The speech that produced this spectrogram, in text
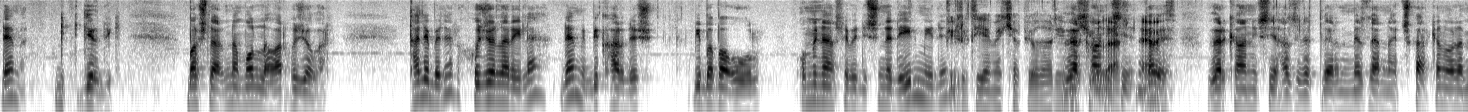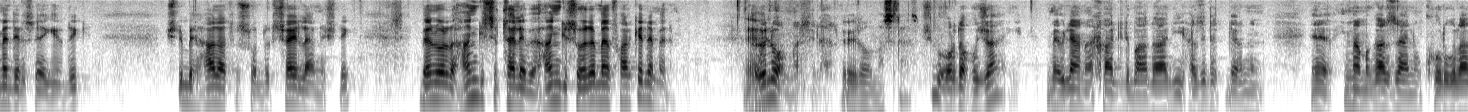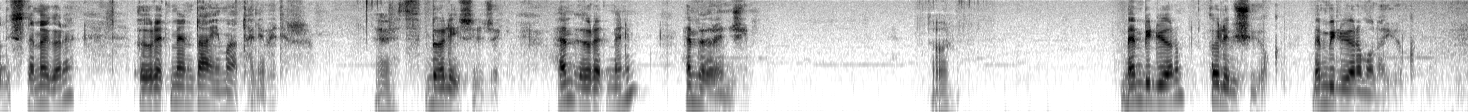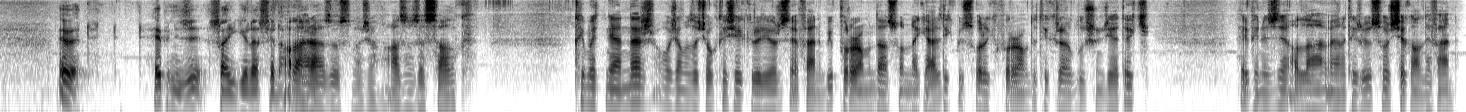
değil mi? Git, girdik. Başlarında molla var, hoca var. Talebeler hocalarıyla değil mi? Bir kardeş, bir baba oğul. O münasebet içinde değil miydi? Birlikte yemek yapıyorlar, yemek yiyorlar. Verkanisi, Evet. tabii. Verkanisi Hazretlerinin mezarına çıkarken orada medreseye girdik. İşte bir halatı sorduk, çaylarını içtik. Ben orada hangisi talebe, hangisi hoca ben fark edemedim. Evet. Öyle olması lazım. Öyle olması lazım. Çünkü orada hoca Mevlana Halid Bağdadi Hazretlerinin e, İmam Gazali'nin kurguladığı sisteme göre öğretmen daima talebedir. Evet. Böyle hissedilecek. Hem öğretmenim hem öğrenciyim. Doğru. Ben biliyorum öyle bir şey yok. Ben biliyorum olay yok. Evet. Hepinizi saygıyla selam. Allah razı olsun hocam. Ağzınıza sağlık. Kıymetli dinleyenler, hocamıza çok teşekkür ediyoruz. Efendim bir programın daha sonuna geldik. Bir sonraki programda tekrar buluşuncaya dek hepinizi Allah'a emanet ediyoruz. Hoşçakalın efendim.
